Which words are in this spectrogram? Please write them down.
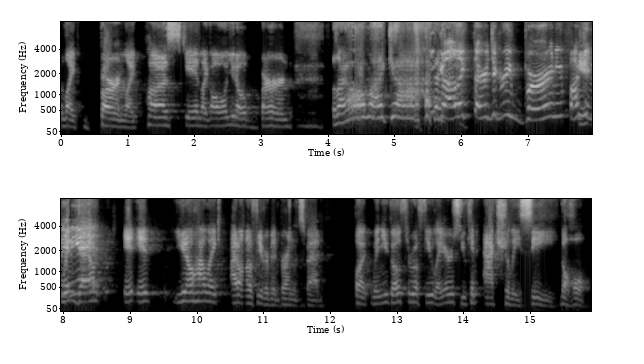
like, burn, like pus, skin, like all, you know, burned. I was like, oh my God. You got like third degree burn. You fucking it went idiot. down. It, it, you know how, like, I don't know if you've ever been burned this bad, but when you go through a few layers, you can actually see the hole.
